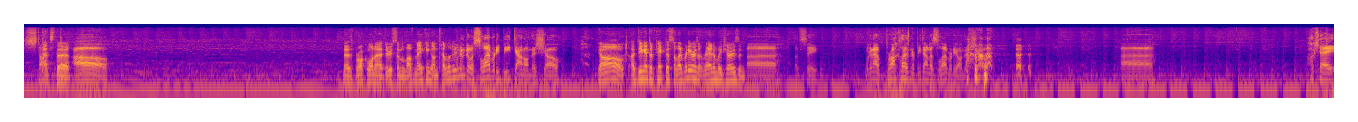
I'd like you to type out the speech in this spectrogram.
stunt? That's the- oh. Does Brock want to do some lovemaking on television? We're gonna do a celebrity beatdown on this show. Oh, uh, do you get to pick the celebrity or is it randomly chosen? Uh, let's see. We're gonna have Brock Lesnar beat down a celebrity on this show. uh. Okay.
